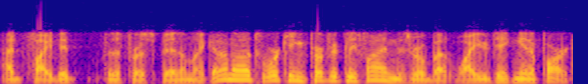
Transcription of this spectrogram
I'd fight it for the first bit. I'm like, oh no, it's working perfectly fine, this robot. Why are you taking it apart?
